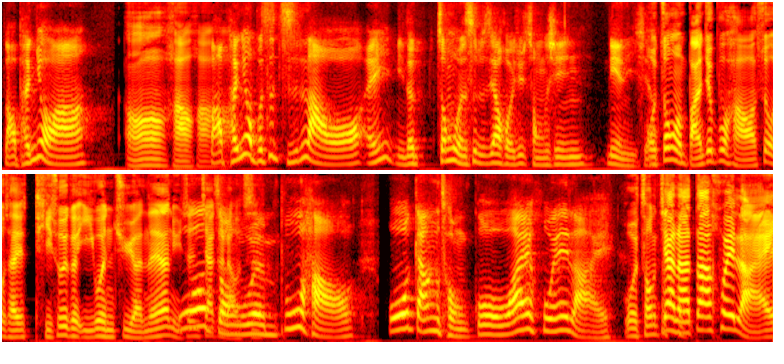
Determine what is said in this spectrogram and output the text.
老朋友啊。哦，好好，老朋友不是指老哦，哎、欸，你的中文是不是要回去重新念一下？我中文本来就不好啊，所以我才提出一个疑问句啊。人家女生加个老字。我中文不好，我刚从国外回来。我从加拿大回来。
